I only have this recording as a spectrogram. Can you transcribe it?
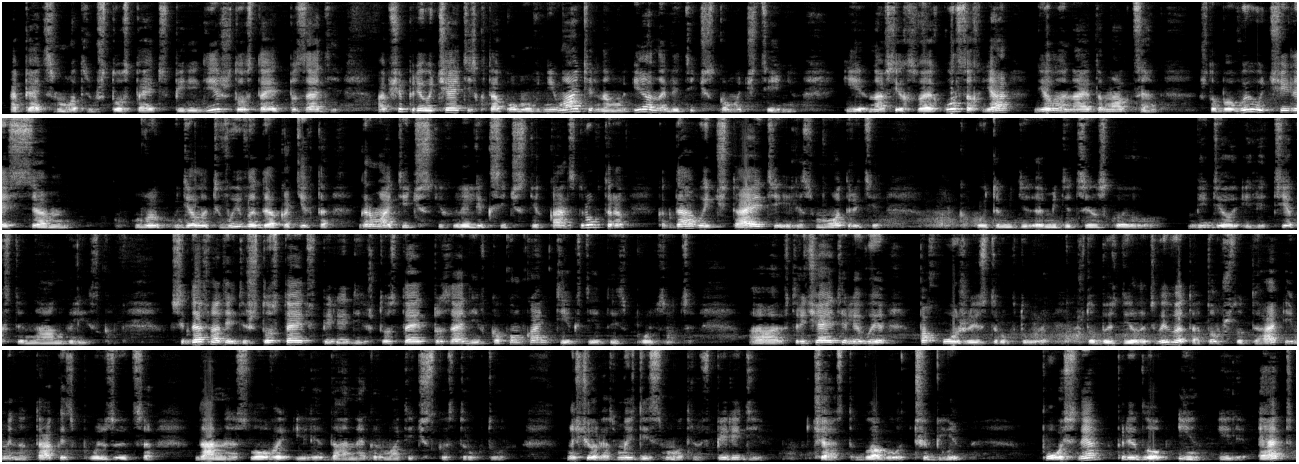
Опять смотрим, что стоит впереди, что стоит позади. Вообще приучайтесь к такому внимательному и аналитическому чтению. И на всех своих курсах я делаю на этом акцент, чтобы вы учились эм, делать выводы о каких-то грамматических или лексических конструкторах, когда вы читаете или смотрите какое-то медицинское видео или тексты на английском. Всегда смотрите, что стоит впереди, что стоит позади, в каком контексте это используется. А, встречаете ли вы похожие структуры, чтобы сделать вывод о том, что да, именно так используется данное слово или данная грамматическая структура. Еще раз, мы здесь смотрим впереди часто глагол to be, после предлог in или at,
